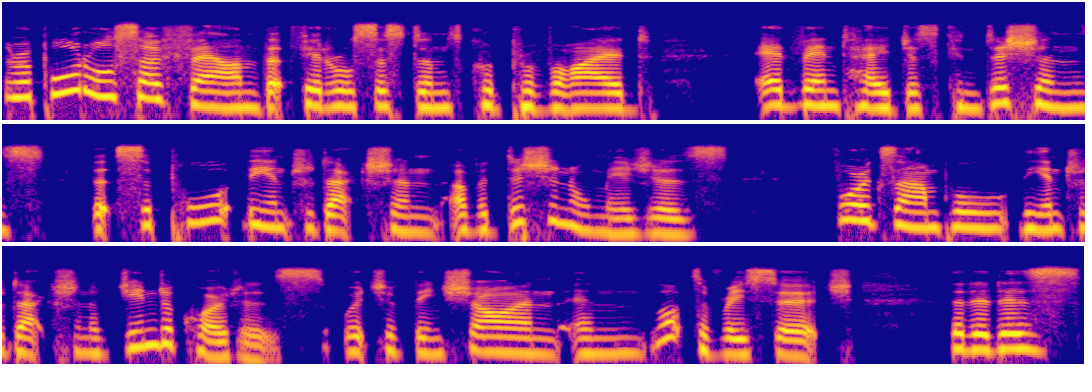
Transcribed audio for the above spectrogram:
The report also found that federal systems could provide advantageous conditions that support the introduction of additional measures for example, the introduction of gender quotas, which have been shown in lots of research that it is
